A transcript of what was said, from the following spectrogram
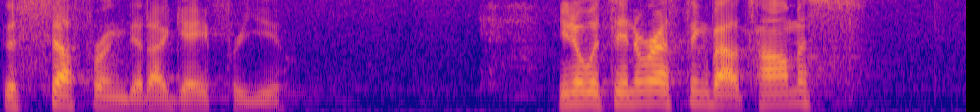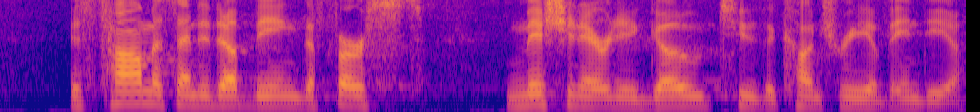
the suffering that I gave for you. You know what's interesting about Thomas? Is Thomas ended up being the first missionary to go to the country of India.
